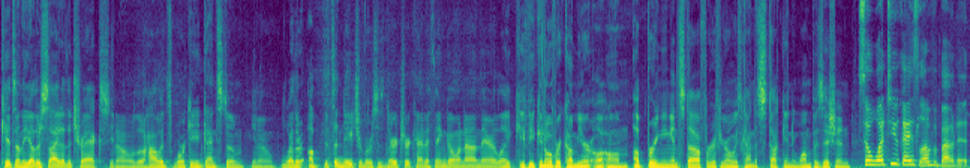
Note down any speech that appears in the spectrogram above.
kids on the other side of the tracks, you know, the- how it's working against them, you know, whether up, it's a nature versus nurture kind of thing going on there. Like if you can overcome your uh, um, upbringing and stuff, or if you're always kind of stuck in one position. So what do you guys love about it?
